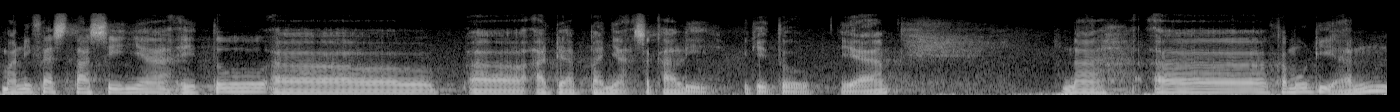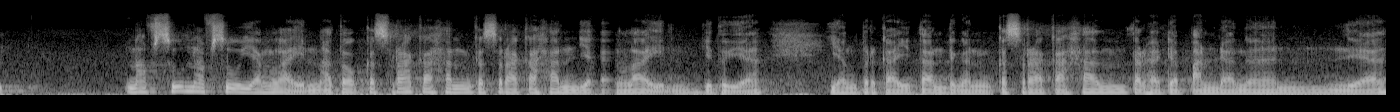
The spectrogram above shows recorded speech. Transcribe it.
manifestasinya itu uh, uh, ada banyak sekali begitu ya. Nah uh, kemudian nafsu-nafsu yang lain atau keserakahan-keserakahan yang lain gitu ya yang berkaitan dengan keserakahan terhadap pandangan ya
